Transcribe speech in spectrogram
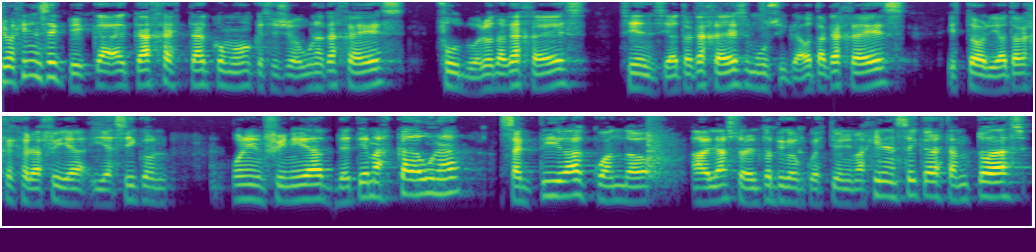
imagínense que cada caja está como, qué sé yo, una caja es fútbol, otra caja es ciencia, otra caja es música, otra caja es historia, otra caja es geografía, y así con una infinidad de temas, cada una se activa cuando hablas sobre el tópico en cuestión. Imagínense que ahora están todas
